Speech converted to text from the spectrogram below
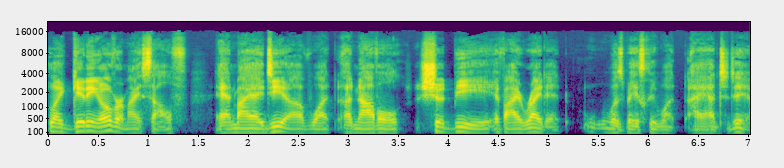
like getting over myself and my idea of what a novel should be if I write it was basically what I had to do.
